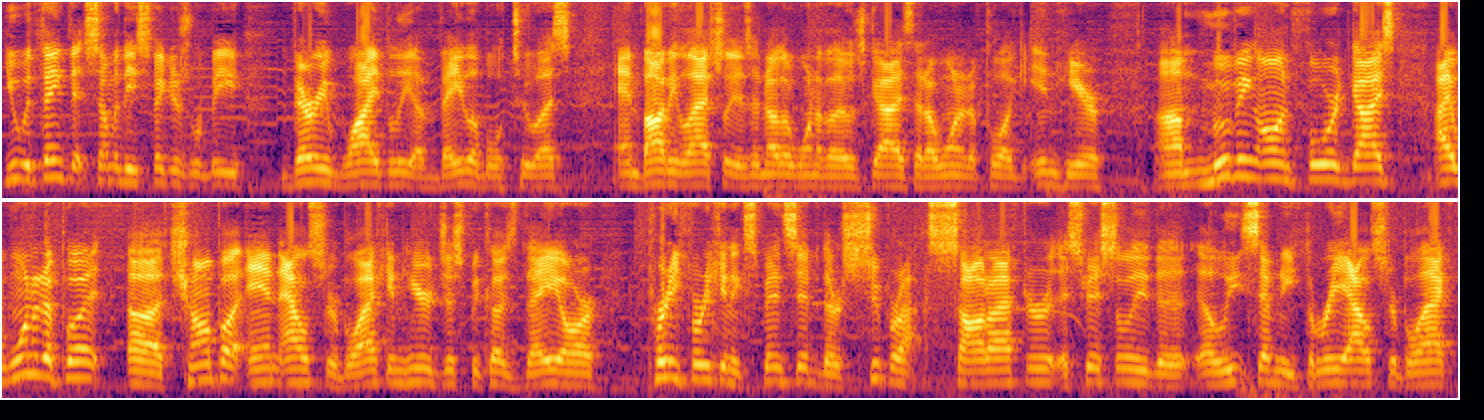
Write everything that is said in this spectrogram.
you would think that some of these figures would be very widely available to us. And Bobby Lashley is another one of those guys that I wanted to plug in here. Um, moving on forward, guys, I wanted to put uh, Ciampa and Aleister Black in here just because they are pretty freaking expensive. They're super sought after, especially the Elite 73 Aleister Black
